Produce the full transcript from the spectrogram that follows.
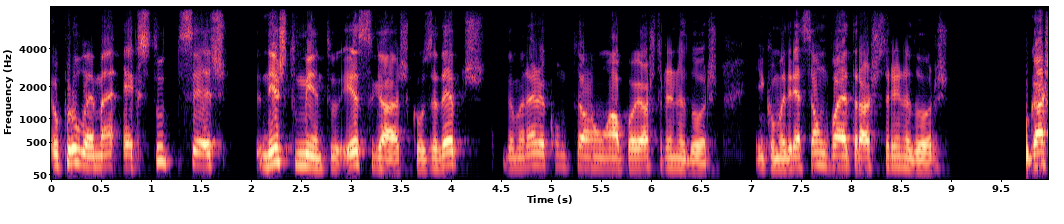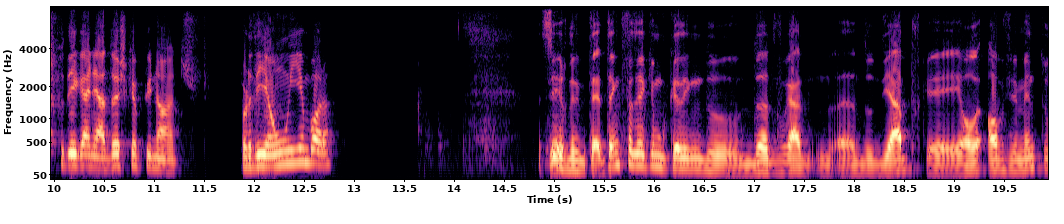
O problema é que se tu disseres neste momento esse gajo com os adeptos da maneira como estão a apoiar os treinadores e como a direção vai atrás dos treinadores, o gajo podia ganhar dois campeonatos, perdia um e ia embora. Sim, Rodrigo, te- tenho que fazer aqui um bocadinho do, de advogado eh, do diabo, porque ele, obviamente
